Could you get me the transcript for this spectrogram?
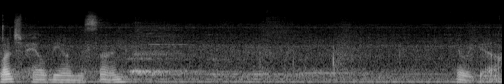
Lunch pail beyond the sun. There we go.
